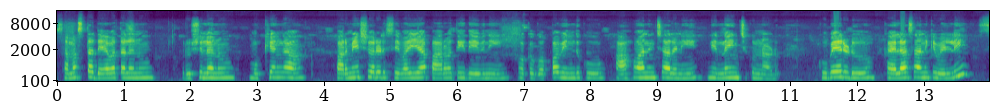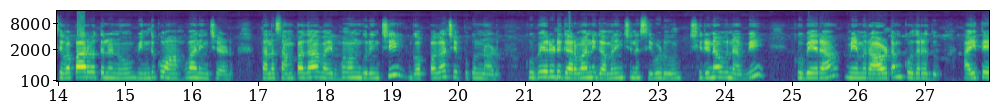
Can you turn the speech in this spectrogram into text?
సమస్త దేవతలను ఋషులను ముఖ్యంగా పరమేశ్వరుడు శివయ్య పార్వతీదేవిని ఒక గొప్ప విందుకు ఆహ్వానించాలని నిర్ణయించుకున్నాడు. కుబేరుడు కైలాసానికి వెళ్ళి శివపార్వతులను విందుకు ఆహ్వానించాడు. తన సంపద వైభవం గురించి గొప్పగా చెప్పుకున్నాడు. కుబేరుడి గర్వాన్ని గమనించిన శివుడు చిరునవ్వు నవ్వి కుబేరా మేము రావటం కుదరదు. అయితే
